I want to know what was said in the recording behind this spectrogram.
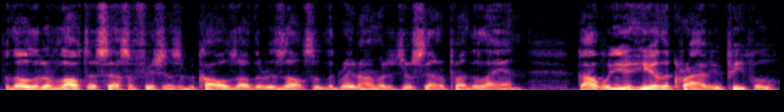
For those that have lost their self sufficiency because of the results of the great army that you sent upon the land, God, when you hear the cry of your people,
